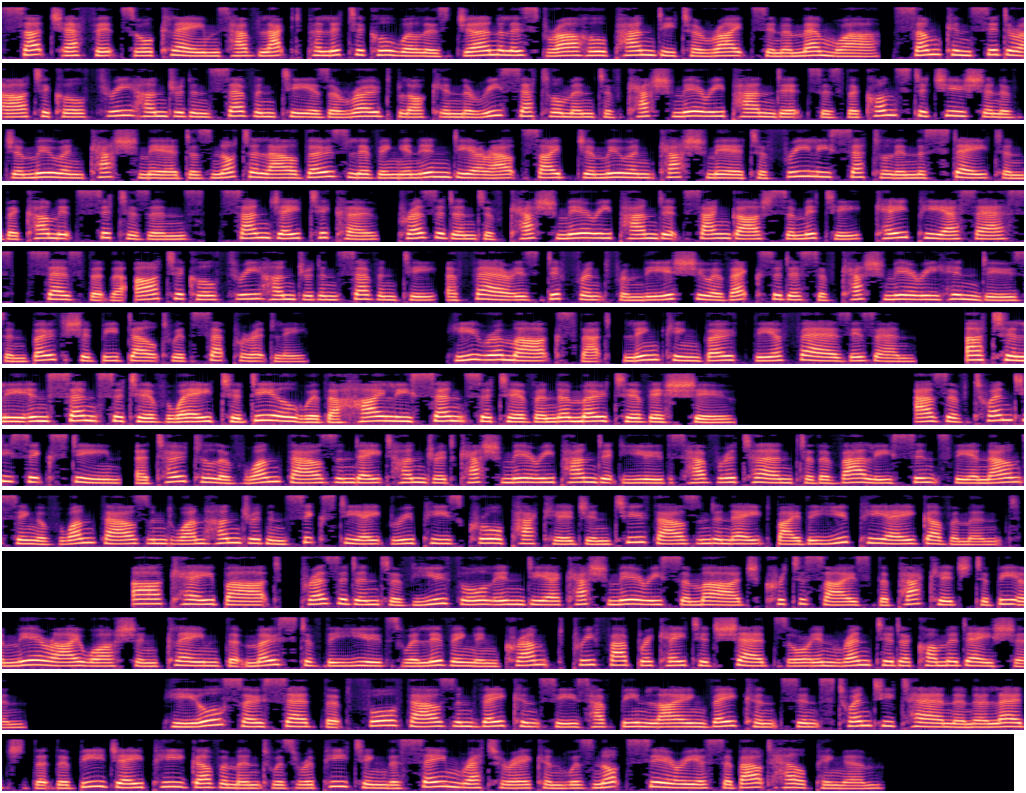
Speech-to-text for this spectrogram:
Such efforts or claims have lacked political will as journalist Rahul Pandita writes in a memoir. Some consider Article 370 as a roadblock in the resettlement of Kashmiri Pandits as the constitution of Jammu and Kashmir does not allow those living in India outside Jammu and Kashmir to freely settle in the state and become its citizens. Sanjay Tickoo, president of Kashmiri Pandit Sangharsh Samiti, KPSS, says that the Article 370 affair is different from the issue of exodus of Kashmiri Hindus and both should be dealt with separately. He remarks that, linking both the affairs is an utterly insensitive way to deal with a highly sensitive and emotive issue. As of 2016, a total of 1,800 Kashmiri Pandit youths have returned to the valley since the announcing of 1,168 rupees crore package in 2008 by the UPA government. R. K. Bhatt, president of Youth All India Kashmiri Samaj criticised the package to be a mere eyewash and claimed that most of the youths were living in cramped prefabricated sheds or in rented accommodation. He also said that 4,000 vacancies have been lying vacant since 2010 and alleged that the BJP government was repeating the same rhetoric and was not serious about helping them.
